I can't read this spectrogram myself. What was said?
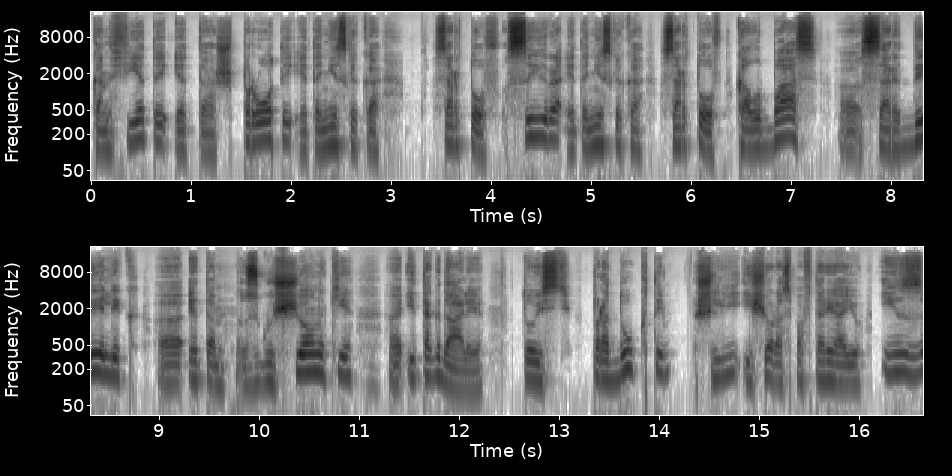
конфеты, это шпроты, это несколько сортов сыра, это несколько сортов колбас, сарделек, это сгущенки и так далее. То есть продукты шли, еще раз повторяю, из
